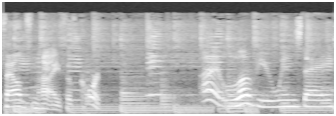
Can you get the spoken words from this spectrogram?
Sounds nice, of course. I love you, Wednesday.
